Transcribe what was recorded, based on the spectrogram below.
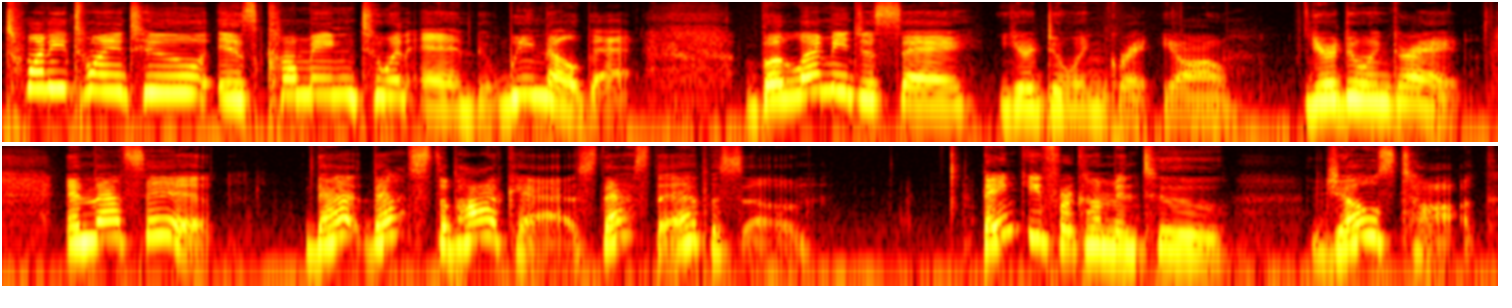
2022 is coming to an end. We know that. But let me just say, you're doing great, y'all. You're doing great. And that's it. That that's the podcast. That's the episode. Thank you for coming to Joe's Talk.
